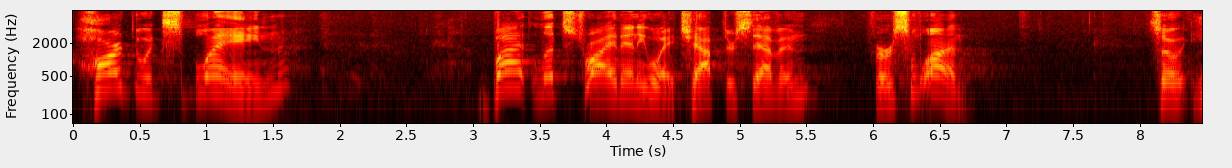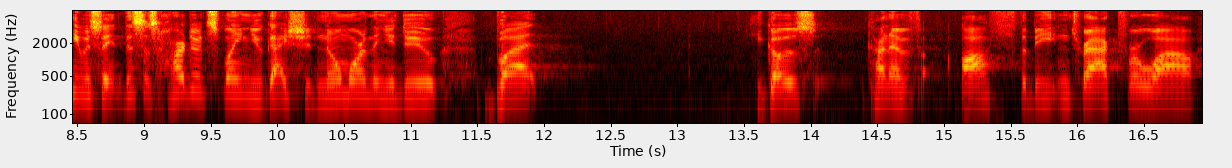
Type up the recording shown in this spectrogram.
hard to explain, but let's try it anyway. Chapter 7, verse 1. So he was saying, This is hard to explain. You guys should know more than you do, but he goes kind of off the beaten track for a while.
